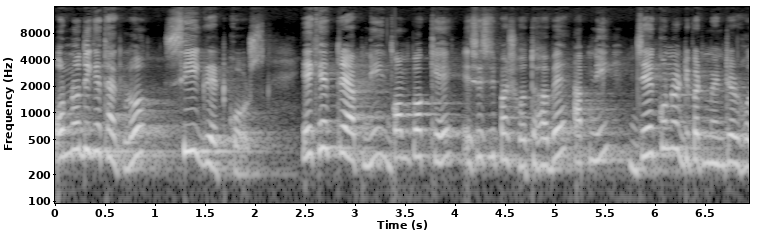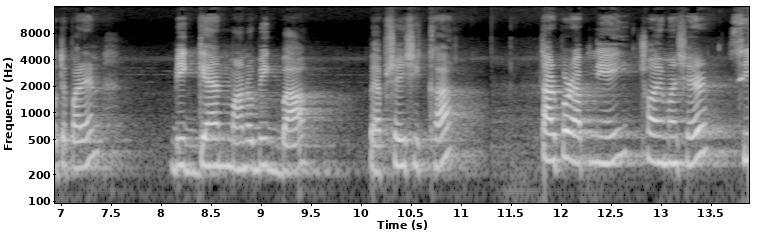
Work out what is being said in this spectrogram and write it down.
অন্যদিকে থাকল সি গ্রেড কোর্স। এক্ষেত্রে আপনি কমপক্ষে এসএসসি পাস হতে হবে। আপনি যে কোনো ডিপার্টমেন্টের হতে পারেন। বিজ্ঞান, মানবিক বা ব্যবসায়ী শিক্ষা। তারপর আপনি এই ছয় মাসের সি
